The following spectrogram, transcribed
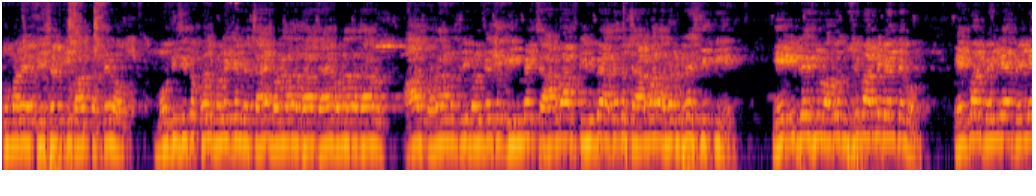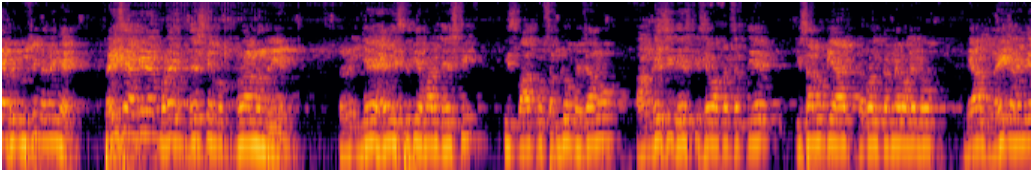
तुम्हारे टी शर्ट की बात करते हो? मोदी जी तो कल बने के मैं चाय बनाता था चाय बनाता था आज प्रधानमंत्री बन गए तो दिन में चार बार टीवी पे आते तो चार बार अलग ड्रेस दिखती है। एक ही ड्रेस में वापस दूसरी बार नहीं पहनते वो। एक बार पहन लिया पहन लिया फिर दूसरी पहनेंगे। सही से आखिर बड़े देश के प्रधानमंत्री है। तो ये है स्थिति हमारे देश की। इस बात को समझो, पहचानो। कांग्रेस ही देश की सेवा कर सकती है। किसानों की आज डबल करने वाले लोग न्याय नहीं करेंगे।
